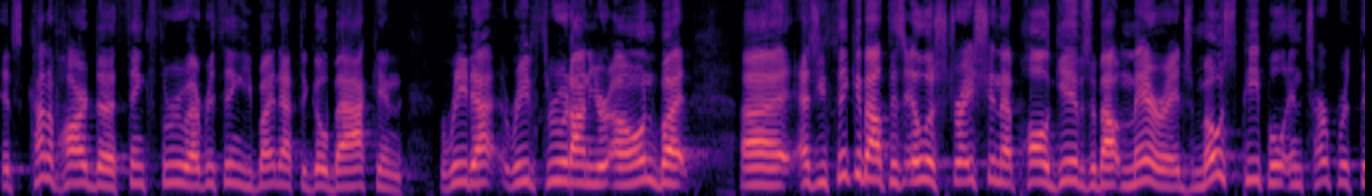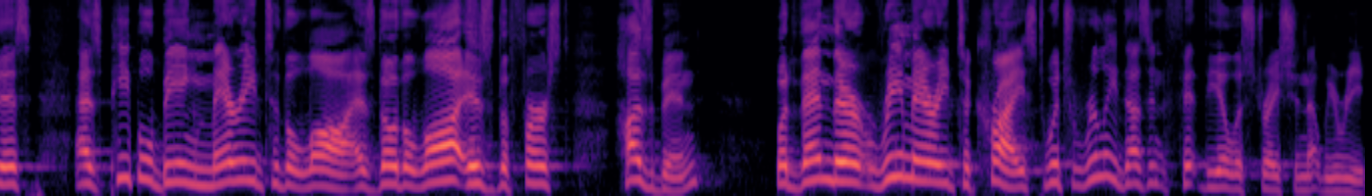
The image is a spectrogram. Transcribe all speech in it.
it's kind of hard to think through everything. You might have to go back and read, read through it on your own. But uh, as you think about this illustration that Paul gives about marriage, most people interpret this as people being married to the law, as though the law is the first husband, but then they're remarried to Christ, which really doesn't fit the illustration that we read.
